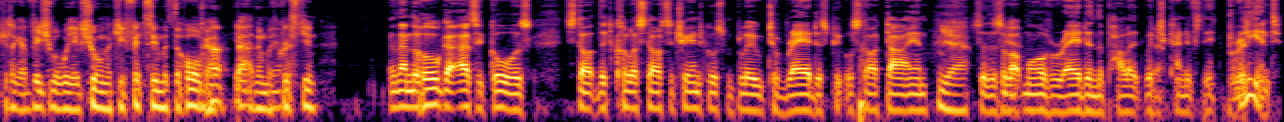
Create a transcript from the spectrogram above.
Which is like a visual way of showing that she fits in with the Hårga Uh-huh, yeah, better than with yeah. Christian. And then the Hårga, as it goes, start the colour starts to change, goes from blue to red as people start dying. Yeah. So there's a lot more of red in the palette, which kind of it's brilliant.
